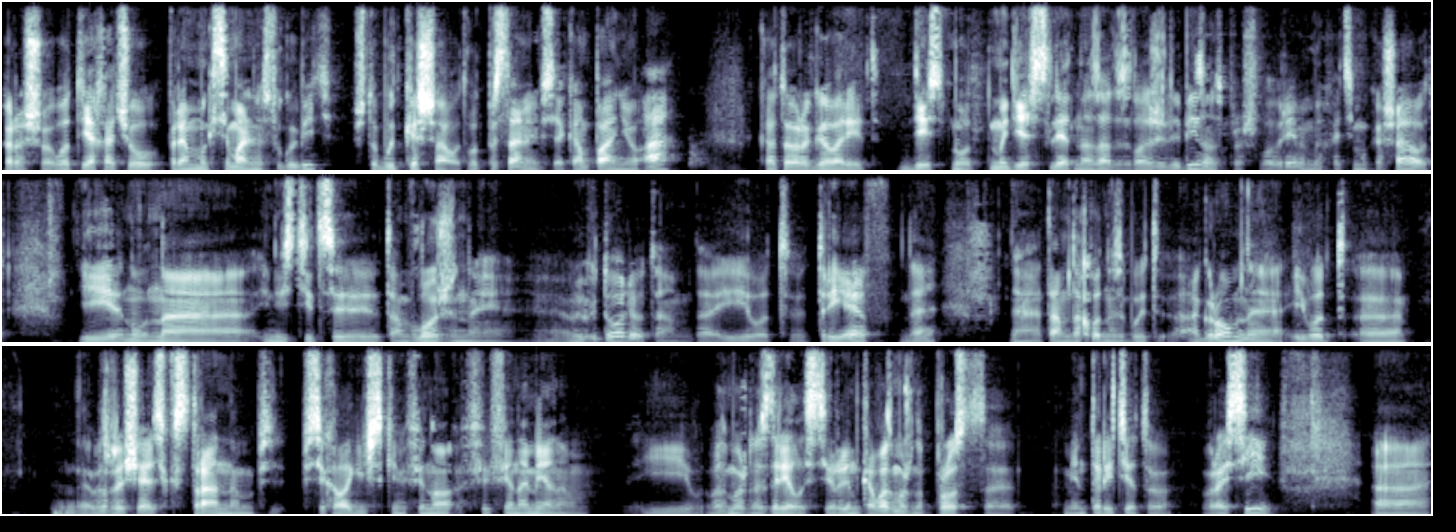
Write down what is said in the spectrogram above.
Хорошо. Вот я хочу прям максимально усугубить, что будет cash-out. Вот представим себе компанию А, который говорит, 10, ну, вот мы 10 лет назад заложили бизнес, прошло время, мы хотим cash-out, и ну, на инвестиции, там, вложенные в их долю, там, да, и вот 3F, да, Э, там доходность будет огромная. И вот э, возвращаясь к странным психологическим феноменам и, возможно, зрелости рынка, а, возможно, просто менталитету в России, э,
